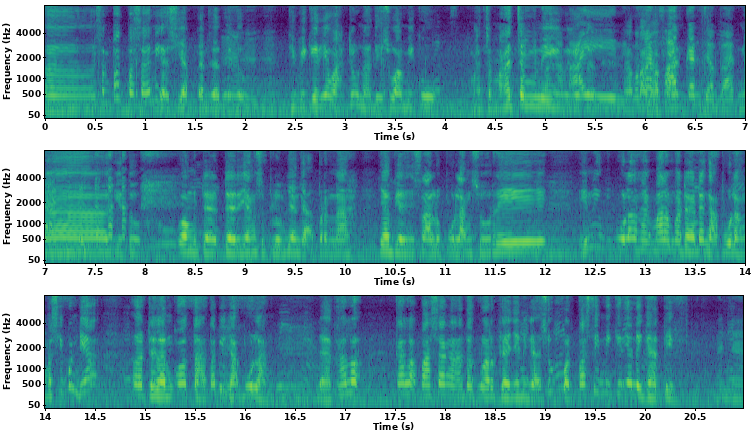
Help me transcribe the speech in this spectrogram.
eh, sempat pas ini nggak siap kan saat itu. Mm-mm. Dipikirnya waduh nanti suamiku macem-macem nih ngapain begitu. Ngapa-ngapain. memanfaatkan jabatan Nah gitu, Wong da- dari yang sebelumnya nggak pernah, yang biasanya selalu pulang sore, ini pulang malam kadang-kadang nggak pulang, meskipun dia eh, dalam kota tapi nggak pulang. Nah kalau kalau pasangan atau keluarganya ini nggak support, pasti mikirnya negatif. benar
